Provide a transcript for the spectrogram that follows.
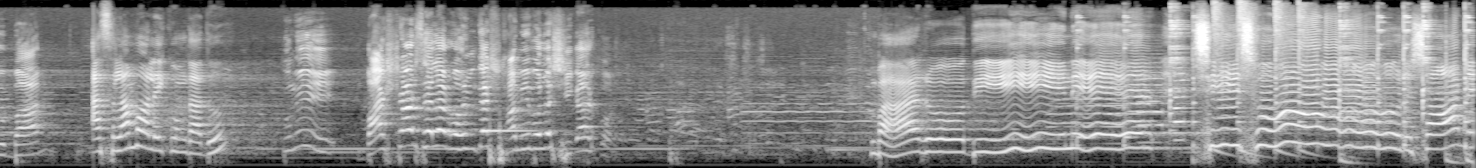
রূপবান আসসালামু আলাইকুম দাদু। তুমি বাদশার ছেলে রহিমকে স্বামী বলে স্বীকার করো। বারো দিনের শিশুর সনে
